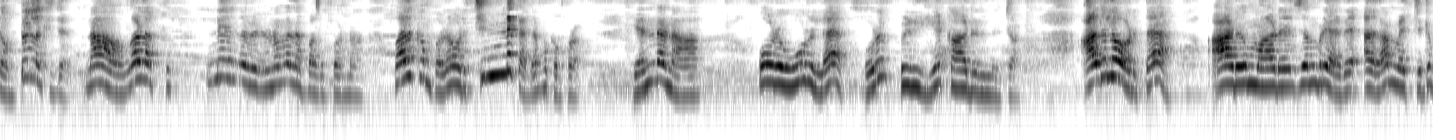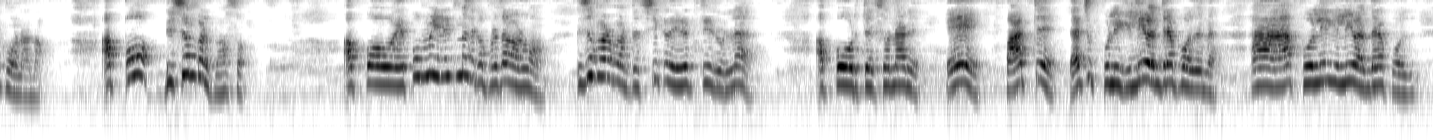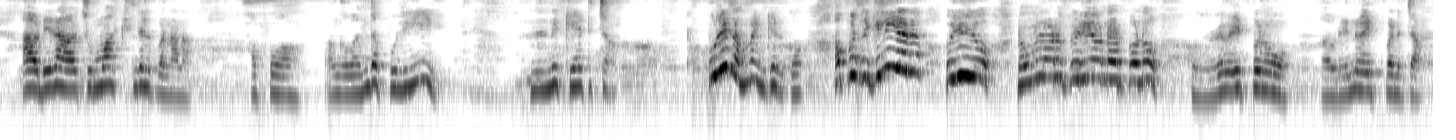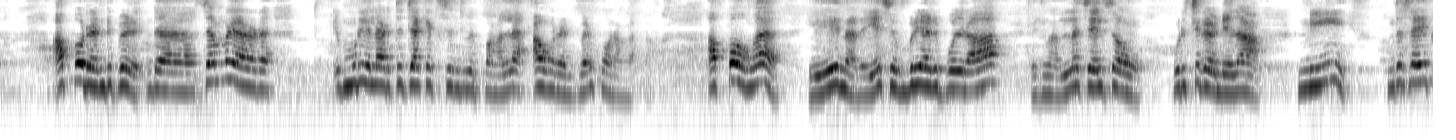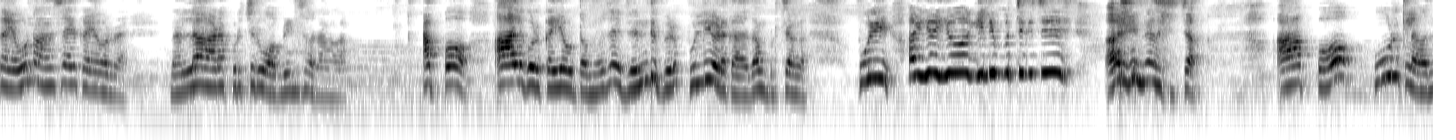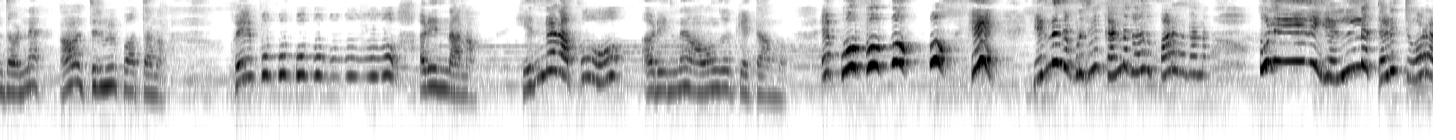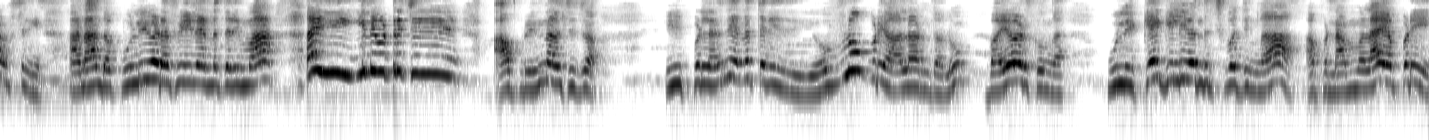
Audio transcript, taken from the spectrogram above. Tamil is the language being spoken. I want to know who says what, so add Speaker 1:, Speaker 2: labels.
Speaker 1: வெல்கம் டு லக்ஷன் நான் அவங்க லக்ஷன் இன்னும் இந்த வீடியோ நம்ம என்ன பார்க்க போறோம்னா வழக்கம் போல ஒரு சின்ன கதை பார்க்க போகிறோம் என்னன்னா ஒரு ஊரில் ஒரு பெரிய காடு இருந்துச்சான் அதில் ஒருத்த ஆடு மாடு செம்பரி ஆடு அதெல்லாம் வச்சுட்டு போனானா அப்போது டிசம்பர் மாதம் அப்போது எப்போவுமே இருட்டினதுக்கப்புறம் தான் வருவான் டிசம்பர் மாதத்தை சீக்கிரம் இருட்டிடும்ல அப்போது ஒருத்தர் சொன்னார் ஏய் பார்த்து ஏதாச்சும் புலி கிளி வந்துட போகுதுன்னு ஆ புலி கிளி வந்துட போகுது அப்படின்னு அவன் சும்மா கிண்டல் பண்ணானா. அப்போ அங்கே வந்த புலி நின்று கேட்டுச்சான் புலி நம்ம இங்கே இருக்கோம். அப்போ இந்த கிளியோட ஐயோ நம்மளோட பெரிய ஒன்றா இருப்பானோ கொஞ்ச நேரம் வெயிட் பண்ணுவோம் அப்படின்னு வெயிட் பண்ணிச்சான் அப்போ ரெண்டு பேர் இந்த செம்பையாரோட முடியெல்லாம் எடுத்து ஜாக்கெட் செஞ்சு வைப்பாங்கல்ல அவங்க ரெண்டு பேரும் போனாங்க. அப்போ அவங்க ஏ நிறைய செம்பரியாடி போகுதுடா எனக்கு நல்ல சேல்ஸ் ஆகும். பிடிச்சிட வேண்டியதான் நீ இந்த சைடு கையவும் நான் அந்த சைடு கைய விடுறேன் நல்லா ஆட பிடிச்சிடுவோம் அப்படின்னு சொன்னாங்களாம். அப்போ ஆளுக்கு ஒரு கையை விட்டும் போது ரெண்டு பேரும் புள்ளியோட கதை தான் பிடிச்சாங்க. புலி ஐயோ கிளி பிடிச்சிக்கிச்சு அப்படின்னு அடிச்சான் அப்போ ஊருக்குள்ள வந்தோடனே அவன் திரும்பி பார்த்தானா ஏ பூ பூ பூ பூ பூ பூ பூ அப்படின்னானா என்னடா பூ? அப்படின்னு அவங்க கேட்டாமா ஏ பூ தடுத்து ஆனா அந்த புலியோட ஃபீல் என்ன தெரியுமா? ஐ இது விட்டுருச்சு. அப்படின்னு நினச்சிச்சான் இப்படில இருந்து என்ன தெரியுது? எவ்வளோ இப்படி ஆளாக இருந்தாலும் பயம் இருக்குங்க. புலிக்கே கிளி வந்துருச்சு பார்த்தீங்களா அப்போ நம்மளாம் எப்படி?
